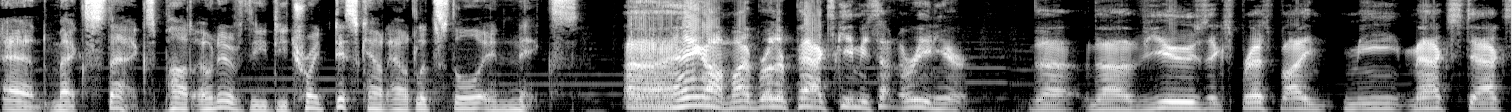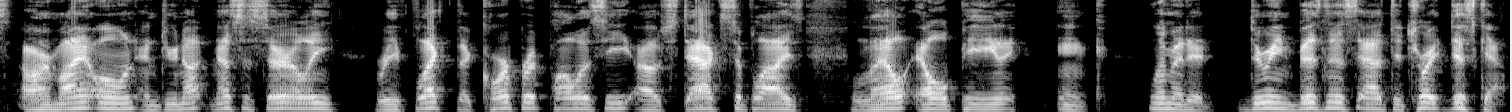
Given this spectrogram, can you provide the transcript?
and Max Stacks, part owner of the Detroit discount outlet store in Nix. Uh, hang on, my brother Pax gave me something to read here. The the views expressed by me, Max Stacks, are my own and do not necessarily reflect the corporate policy of Stacks Supplies LLP Inc. Limited, doing business at Detroit Discount.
